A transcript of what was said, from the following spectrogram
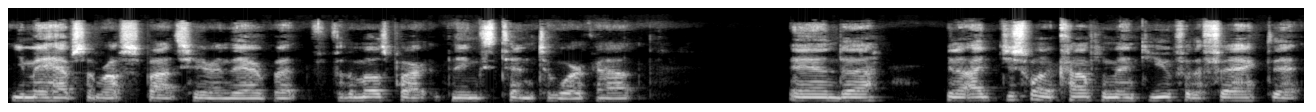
You may have some rough spots here and there, but for the most part, things tend to work out. And, uh, you know, I just want to compliment you for the fact that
